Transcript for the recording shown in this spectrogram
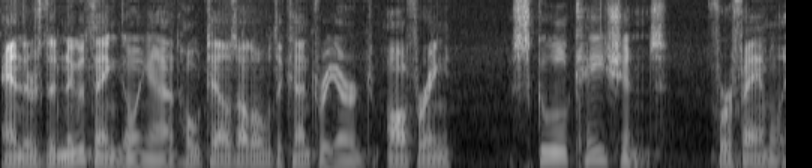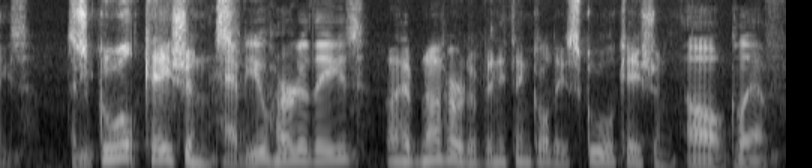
And there's the new thing going out. Hotels all over the country are offering schoolcations for families. Have you, Schoolcations. have you heard of these? I have not heard of anything called a schoolcation. Oh, Cliff.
